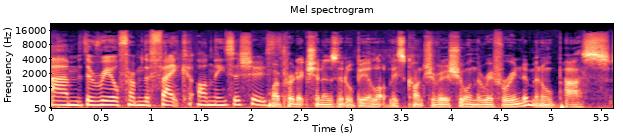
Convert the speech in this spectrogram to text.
um, the real from the fake on these issues. My prediction is it'll be a lot less controversial in the referendum and it'll pass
